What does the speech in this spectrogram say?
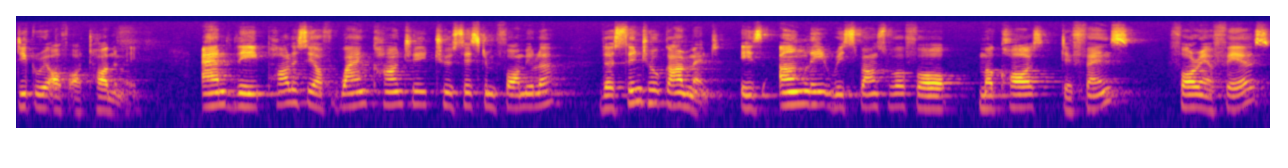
degree of autonomy. And the policy of one country, two system formula, the central government is only responsible for Macau's defense, foreign affairs,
